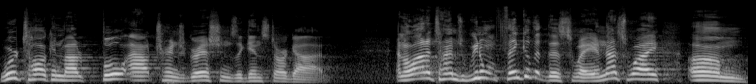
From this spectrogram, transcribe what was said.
We're talking about full out transgressions against our God. And a lot of times we don't think of it this way. And that's why um,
